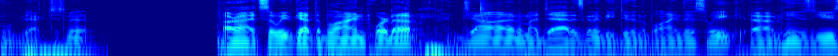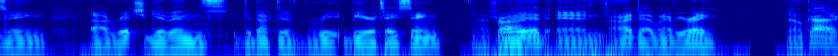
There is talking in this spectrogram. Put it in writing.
we'll be back in just a minute. All right, so we've got the blind poured up. John and my dad is going to be doing the blind this week. Um, he's using uh, Rich Gibbons deductive bre- beer tasting That's right. grid. And all right, Dad, whenever you're ready. Okay.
